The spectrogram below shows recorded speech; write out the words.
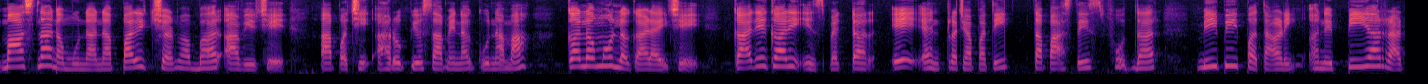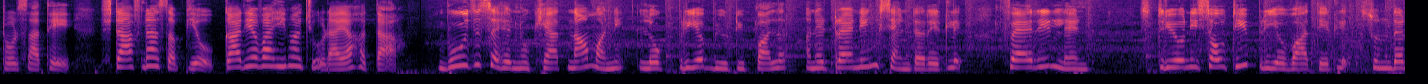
માંસના નમૂનાના પરીક્ષણમાં બહાર આવ્યું છે. આ પછી આરોપીઓ સામેના ગુનામાં કલમો લગાડાઈ છે. કાર્યકારી ઇન્સ્પેક્ટર એ એન પ્રજાપતિ તપાસનીશ ફોજદાર બીપી પતાણી અને પીઆર રાઠોડ સાથે સ્ટાફના સભ્યો કાર્યવાહીમાં જોડાયા હતા. ભુજ શહેરનું ખ્યાતનામ અને લોકપ્રિય બ્યુટી પાર્લર અને ટ્રેનિંગ સેન્ટર એટલે ફેરી લેન્ડ સ્ત્રીઓની સૌથી પ્રિય વાત એટલે સુંદર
